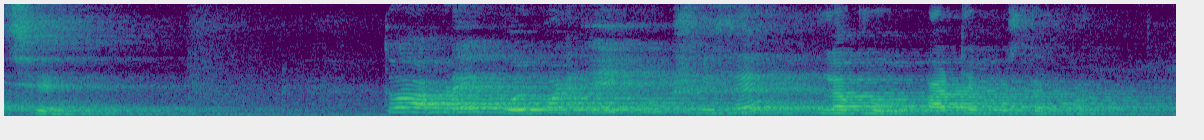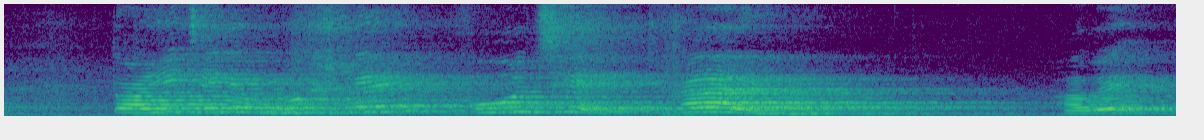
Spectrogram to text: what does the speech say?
છે. તો આપણે કોઈ પણ એક વૃક્ષ વિશે લખો પાઠ્યપુસ્તકમાં. તો અહીં છે કે વૃક્ષને ફૂલ છે કયા રંગનું. હવે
